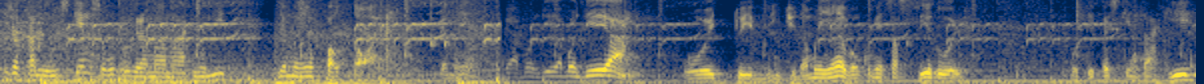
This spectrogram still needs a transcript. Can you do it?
Aqui já tá meio no esquema, só vou programar a máquina ali e amanhã o pau tora. Até amanhã. Bom dia, bom dia. 8 e 20 da manhã, vamos começar cedo hoje. Botei para esquentar aqui.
